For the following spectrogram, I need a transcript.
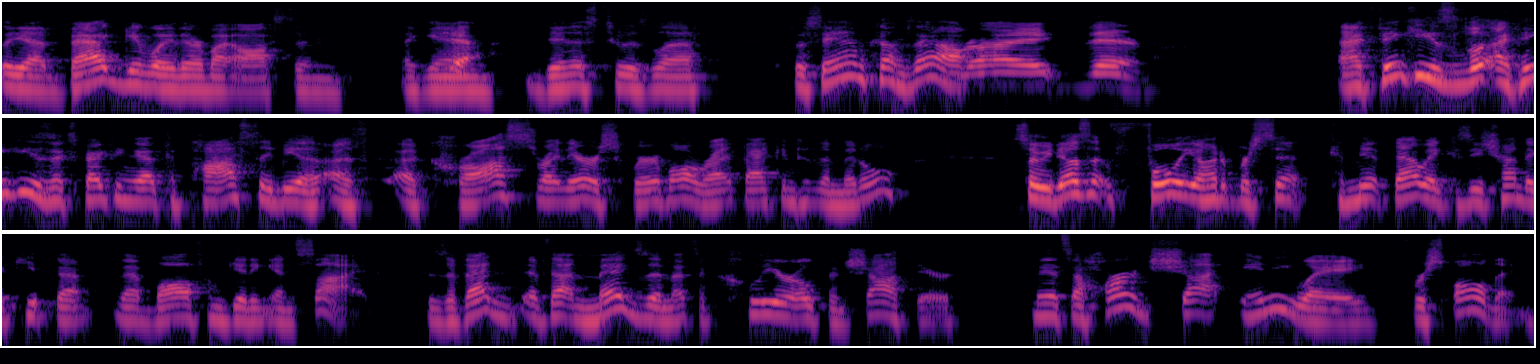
So yeah, bad giveaway there by Austin. Again, Yeah. Dennis to his left. So Sam comes out. Right there. I think he's look. I think he's expecting that to possibly be a, a, a cross right there, a square ball right back into the middle. So he doesn't fully 100% commit that way because he's trying to keep that that ball from getting inside. Because if that if that megs him, that's a clear open shot there. I mean, it's a hard shot anyway for Spalding,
